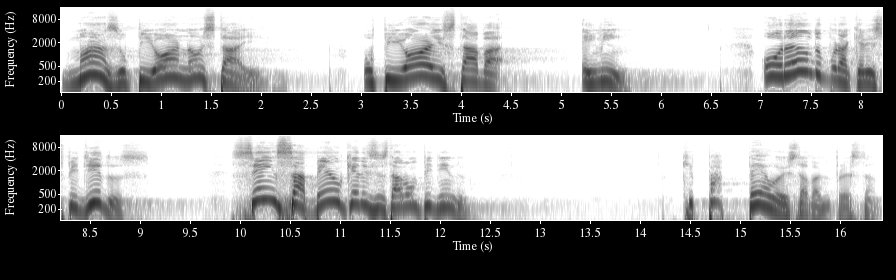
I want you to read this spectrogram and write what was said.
Mas o pior não está aí. O pior estava em mim, orando por aqueles pedidos, sem saber o que eles estavam pedindo. Que papel eu estava me prestando?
